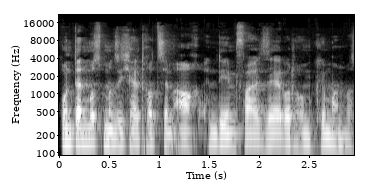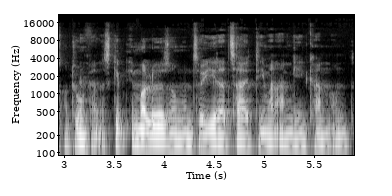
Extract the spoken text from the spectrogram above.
Und dann muss man sich halt trotzdem auch in dem Fall selber darum kümmern, was man tun kann. Es gibt immer Lösungen zu jeder Zeit, die man angehen kann und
